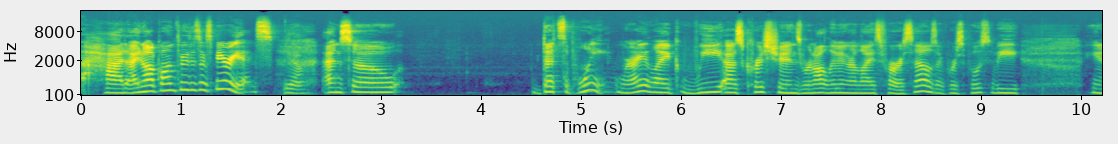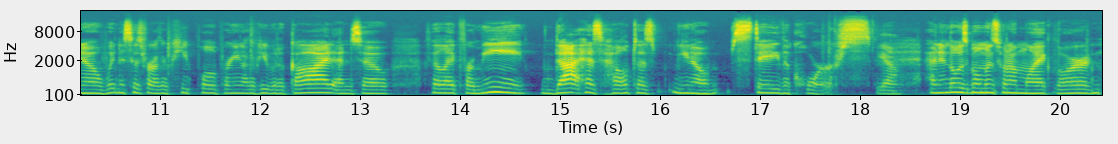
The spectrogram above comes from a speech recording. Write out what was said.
had I not gone through this experience. Yeah. And so that's the point, right? Like we as Christians, we're not living our lives for ourselves. Like we're supposed to be, you know, witnesses for other people, bringing other people to God. And so I feel like for me, that has helped us, you know, stay the course. Yeah. And in those moments when I'm like, Lord,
